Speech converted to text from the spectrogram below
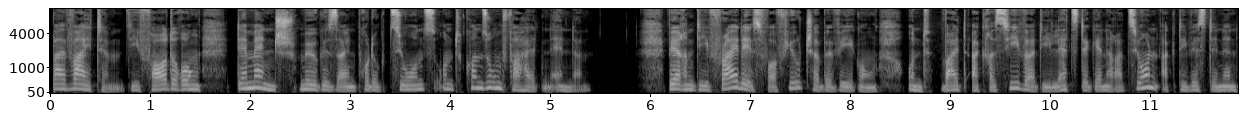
bei weitem die Forderung, der Mensch möge sein Produktions- und Konsumverhalten ändern. Während die Fridays for Future Bewegung und weit aggressiver die letzte Generation Aktivistinnen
